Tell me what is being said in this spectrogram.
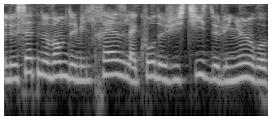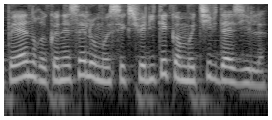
Le 7 novembre 2013, la Cour de justice de l'Union européenne reconnaissait l'homosexualité comme motif d'asile.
